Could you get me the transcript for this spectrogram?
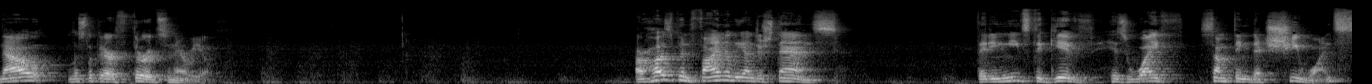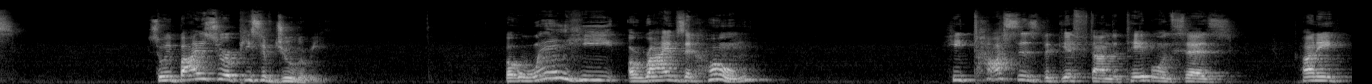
Now, let's look at our third scenario. Our husband finally understands that he needs to give his wife something that she wants. So he buys her a piece of jewelry. But when he arrives at home, he tosses the gift on the table and says, Honey,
